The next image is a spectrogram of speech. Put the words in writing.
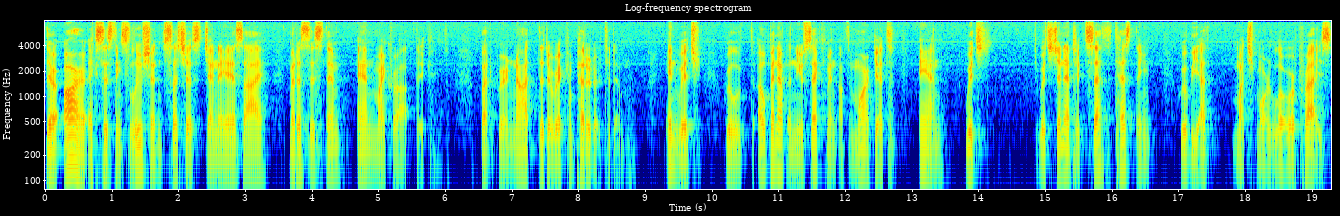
There are existing solutions such as GenASI, Metasystem, and MicroOptic, but we're not the direct competitor to them, in which we'll open up a new segment of the market and which, which genetic testing will be at much more lower price,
